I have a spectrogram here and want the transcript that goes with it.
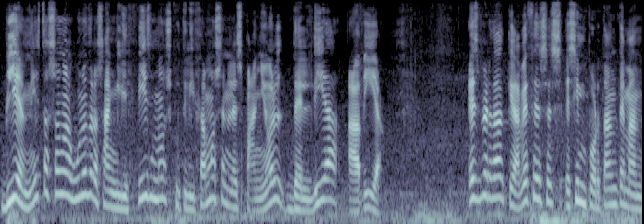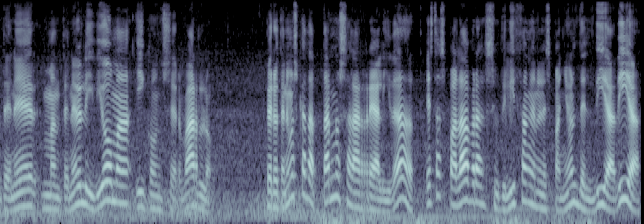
Bien, y estos son algunos de los anglicismos que utilizamos en el español del día a día. Es verdad que a veces es, importante mantener, mantener el idioma y conservarlo, pero tenemos que adaptarnos a la realidad. Estas palabras se utilizan en el español del día a día,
